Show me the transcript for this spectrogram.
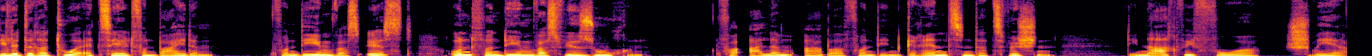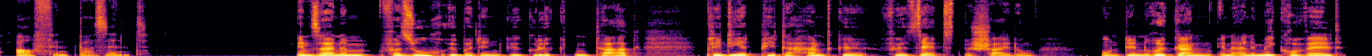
Die Literatur erzählt von beidem, von dem, was ist und von dem, was wir suchen, vor allem aber von den Grenzen dazwischen, die nach wie vor schwer auffindbar sind. In seinem Versuch über den geglückten Tag plädiert Peter Handke für Selbstbescheidung und den Rückgang in eine Mikrowelt,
